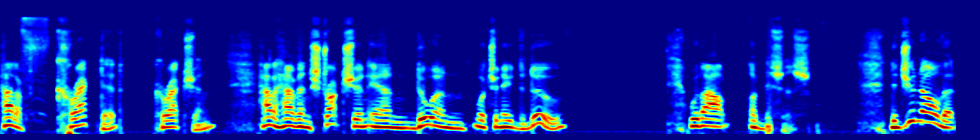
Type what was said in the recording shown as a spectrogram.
how to f- correct it, correction, how to have instruction in doing what you need to do without a basis. Did you know that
